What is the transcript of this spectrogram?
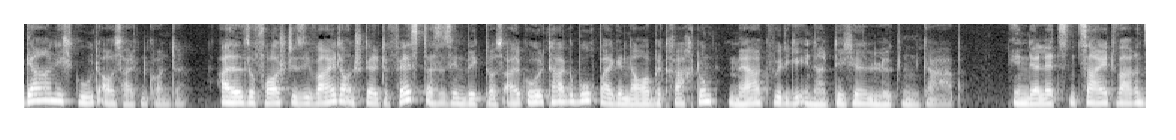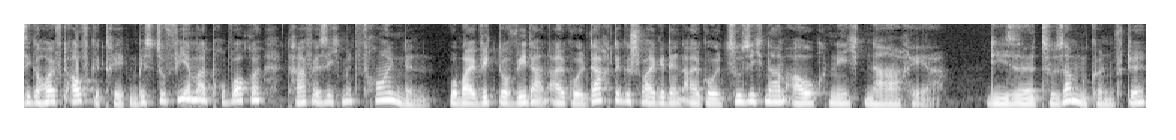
gar nicht gut aushalten konnte. Also forschte sie weiter und stellte fest, dass es in Viktors Alkoholtagebuch bei genauer Betrachtung merkwürdige inhaltliche Lücken gab. In der letzten Zeit waren sie gehäuft aufgetreten. Bis zu viermal pro Woche traf er sich mit Freundinnen. Wobei Viktor weder an Alkohol dachte, geschweige denn Alkohol zu sich nahm, auch nicht nachher. Diese Zusammenkünfte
